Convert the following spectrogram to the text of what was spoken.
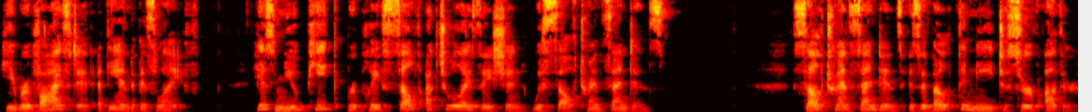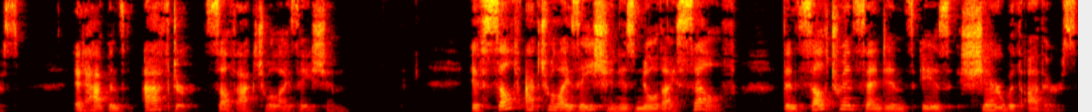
he revised it at the end of his life. His new peak replaced self actualization with self transcendence. Self transcendence is about the need to serve others, it happens after self actualization. If self actualization is know thyself, then self transcendence is share with others.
